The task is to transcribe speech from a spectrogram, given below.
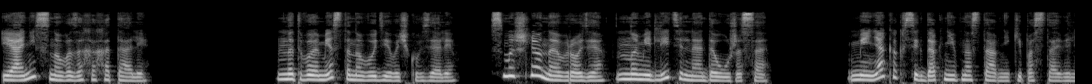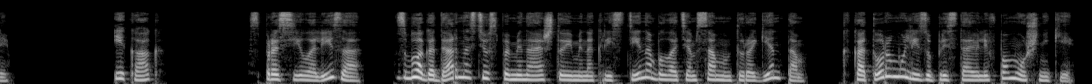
И они снова захохотали. На твое место новую девочку взяли. Смышленая вроде, но медлительная до ужаса. Меня, как всегда, к ней в наставники поставили. «И как?» — спросила Лиза, с благодарностью вспоминая, что именно Кристина была тем самым турагентом, к которому Лизу приставили в помощники,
